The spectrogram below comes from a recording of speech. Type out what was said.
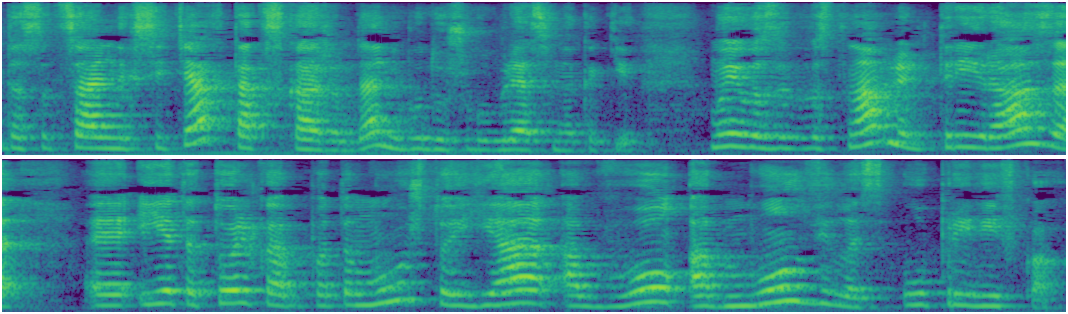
на социальных сетях, так скажем, да, не буду уж углубляться на каких, мы его восстанавливали три раза, э, и это только потому, что я обвол, обмолвилась о прививках.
